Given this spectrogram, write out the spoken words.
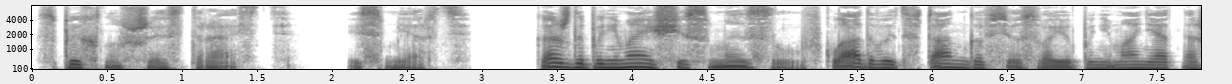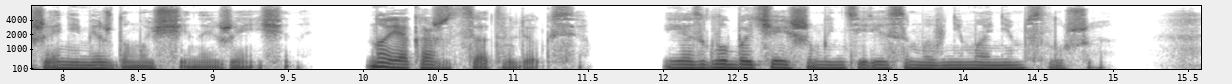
вспыхнувшая страсть и смерть. Каждый понимающий смысл вкладывает в танго все свое понимание отношений между мужчиной и женщиной. Но я, кажется, отвлекся. Я с глубочайшим интересом и вниманием слушаю.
